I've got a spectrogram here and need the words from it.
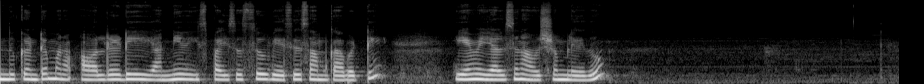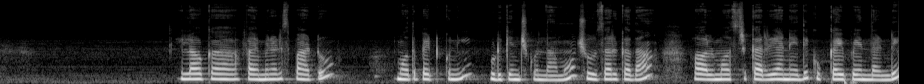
ఎందుకంటే మనం ఆల్రెడీ అన్ని స్పైసెస్ వేసేసాం కాబట్టి ఏం వేయాల్సిన అవసరం లేదు. ఇలా ఒక ఫైవ్ మినిట్స్ పాటు మూత పెట్టుకుని ఉడికించుకుందాము. చూసారు కదా ఆల్మోస్ట్ కర్రీ అనేది కుక్ అయిపోయిందండి.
